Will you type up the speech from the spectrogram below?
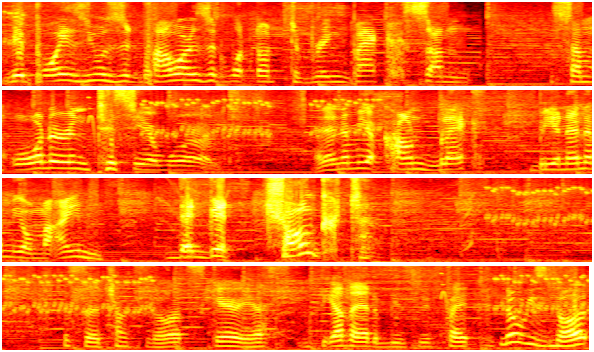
Me boys using powers and whatnot to bring back some some order into your world. An enemy of Count Bleck be an enemy of mine, then get chunked! This uh, Chunks is a lot scarier. The other enemies we fight. No, he's not!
